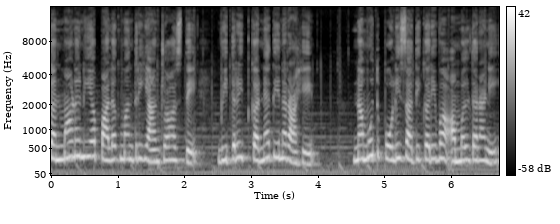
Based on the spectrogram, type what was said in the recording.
सन्माननीय पालकमंत्री यांच्या हस्ते वितरित करण्यात येणार आहे. नमूद पोलीस अधिकारी व अंमलदारांनी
